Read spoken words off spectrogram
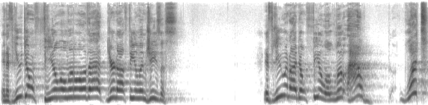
And if you don't feel a little of that, you're not feeling Jesus. If you and I don't feel a little, how? What?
